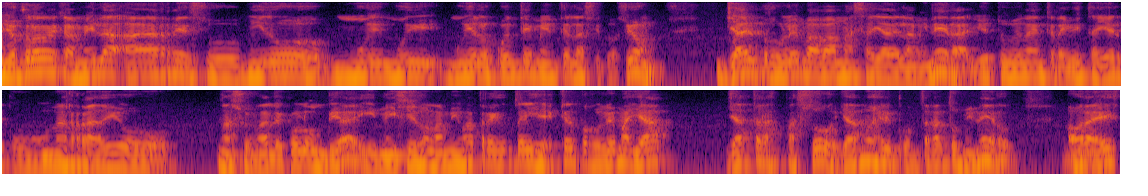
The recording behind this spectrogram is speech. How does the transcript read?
Yo creo que Camila ha resumido muy, muy, muy elocuentemente la situación. Ya el problema va más allá de la minera. Yo tuve una entrevista ayer con una radio nacional de Colombia y me hicieron la misma pregunta dije, es que el problema ya, ya traspasó, ya no es el contrato minero, ahora es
